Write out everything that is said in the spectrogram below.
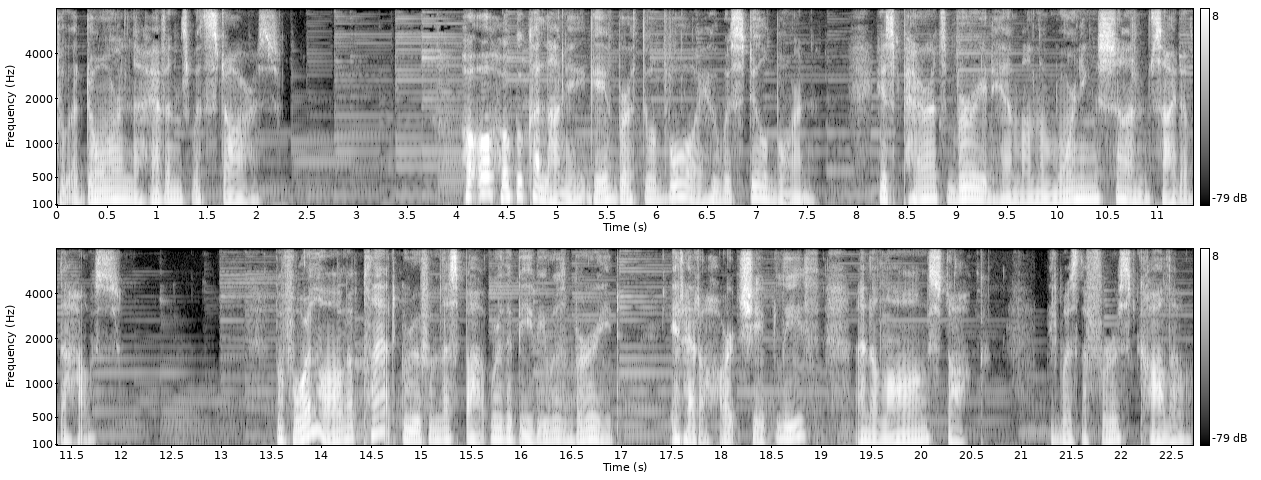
to adorn the heavens with stars. Ho'ohokukalani gave birth to a boy who was stillborn. His parents buried him on the morning sun side of the house. Before long, a plant grew from the spot where the baby was buried. It had a heart shaped leaf and a long stalk. It was the first kalo.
